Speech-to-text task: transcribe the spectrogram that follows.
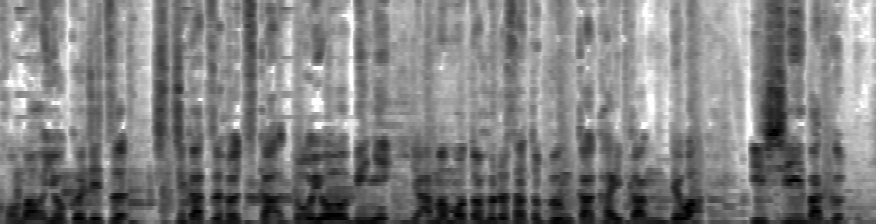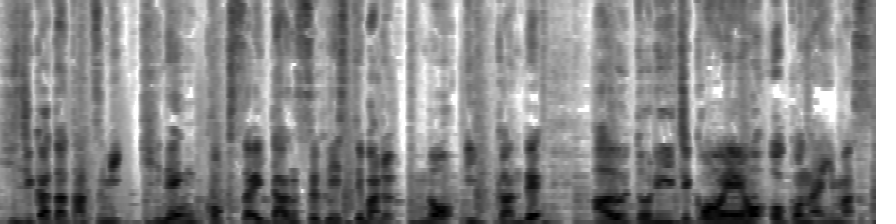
この翌日、7月2日土曜日に山本ふるさと文化会館では、石井幕土方辰巳記念国際ダンスフェスティバルの一環でアウトリーチ公演を行います。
